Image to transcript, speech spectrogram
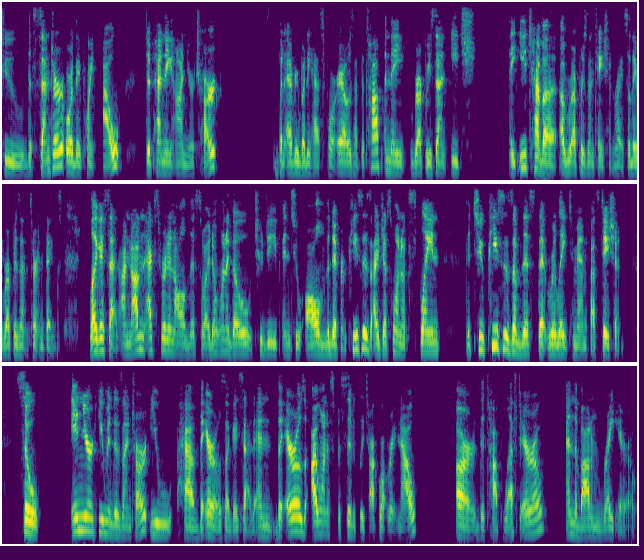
to the center or they point out, depending on your chart. But everybody has four arrows at the top, and they represent each. They each have a, a representation, right? So they represent certain things. Like I said, I'm not an expert in all of this, so I don't want to go too deep into all of the different pieces. I just want to explain the two pieces of this that relate to manifestation. So in your human design chart, you have the arrows, like I said. And the arrows I want to specifically talk about right now are the top left arrow and the bottom right arrow.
